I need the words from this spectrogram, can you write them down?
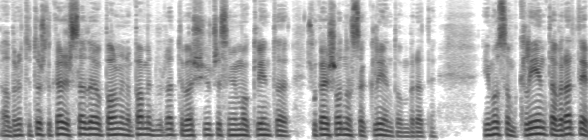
A, brate, to što kažeš sada, evo, pa me na pamet, brate, baš juče sam imao klijenta, što kažeš odnos sa klijentom, brate. Imao sam klijenta, brate,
